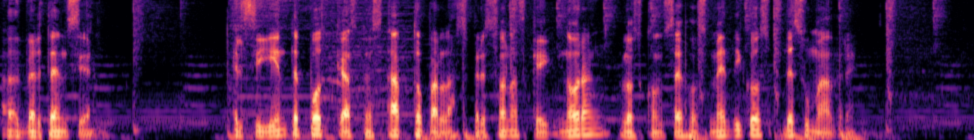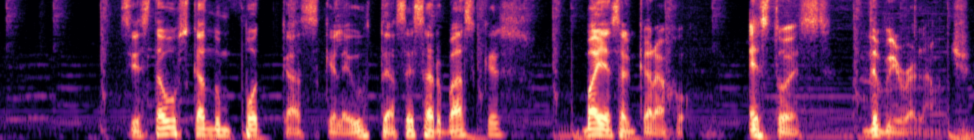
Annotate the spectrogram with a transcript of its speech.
Advertencia. El siguiente podcast no es apto para las personas que ignoran los consejos médicos de su madre. Si está buscando un podcast que le guste a César Vázquez, váyase al carajo. Esto es The Beer Lounge.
